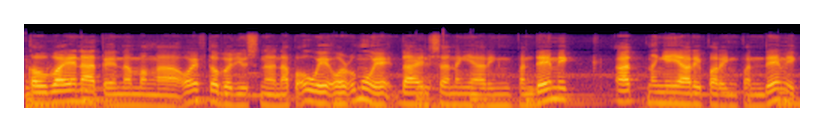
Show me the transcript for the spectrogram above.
kababayan natin ng mga OFWs na napauwi or umuwi dahil sa nangyaring pandemic at nangyayari pa ring pandemic.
